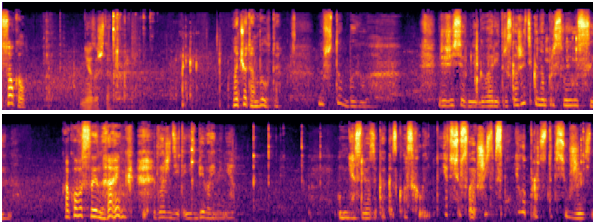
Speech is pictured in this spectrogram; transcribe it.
Сокол. Не за что. Ну, что там было-то? Ну, что было? Режиссер мне говорит, расскажите-ка нам про своего сына. Какого сына, Анька? Подожди, ты не сбивай меня. У меня слезы как из глаз хлынут. Я всю свою жизнь вспомнила, просто всю жизнь.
